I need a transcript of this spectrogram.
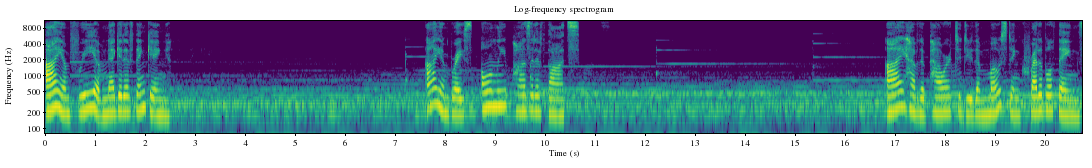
I am free of negative thinking. Embrace only positive thoughts. I have the power to do the most incredible things.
